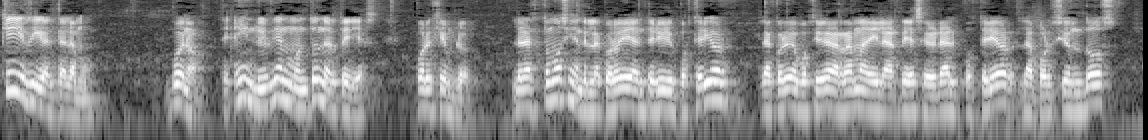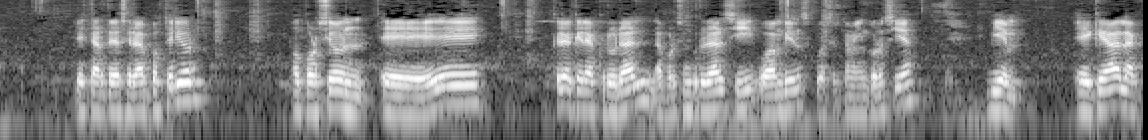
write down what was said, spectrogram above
¿Qué irriga el tálamo? Bueno, lo irrigan un montón de arterias. Por ejemplo, la anastomosis entre la coroidea anterior y posterior, la coroidea posterior la rama de la arteria cerebral posterior, la porción 2 de esta arteria cerebral posterior, o porción, eh, creo que era crural, la porción crural sí, o ambiens, puede ser también conocida. Bien, eh, queda la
